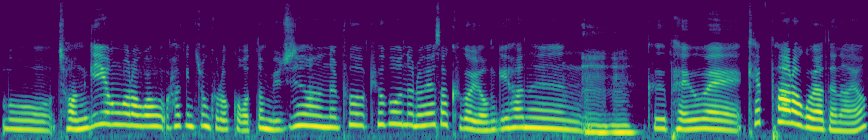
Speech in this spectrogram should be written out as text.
뭐 전기 영화라고 하긴 좀 그렇고 어떤 뮤지션을 표, 표본으로 해서 그걸 연기하는 음, 음. 그 배우의 캐파라고 해야 되나요?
